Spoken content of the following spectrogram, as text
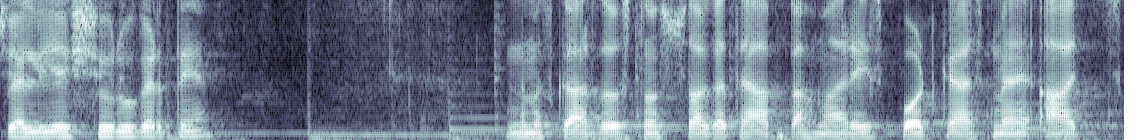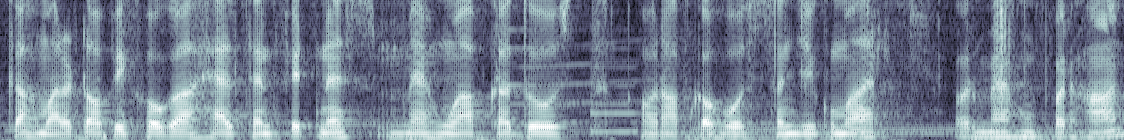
चलिए शुरू करते हैं। नमस्कार दोस्तों स्वागत है आपका हमारे इस पॉडकास्ट में। आज का हमारा टॉपिक होगा हेल्थ एंड फिटनेस मैं हूँ आपका दोस्त और आपका होस्ट संजय कुमार। और मैं हूँ फरहान।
